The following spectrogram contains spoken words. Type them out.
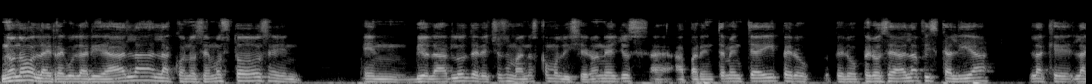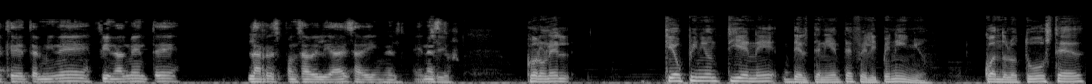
No, no, la irregularidad la, la conocemos todos en, en violar los derechos humanos como lo hicieron ellos a- aparentemente ahí, pero, pero, pero sea la fiscalía la que, la que determine finalmente las responsabilidades ahí en, el, en esto. Coronel, ¿qué opinión tiene del teniente Felipe Niño? Cuando lo tuvo usted,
